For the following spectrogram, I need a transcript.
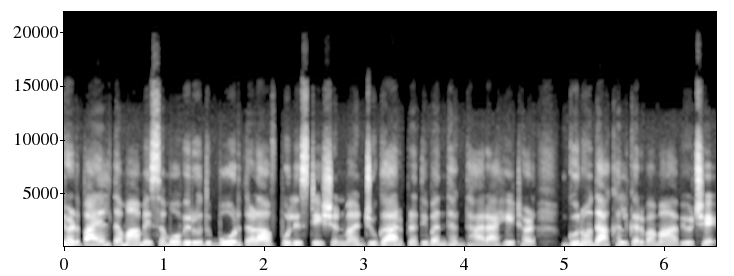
ઝડપાયેલ તમામ ઇસમો વિરુદ્ધ બોર તળાવ પોલીસ સ્ટેશનમાં જુગાર પ્રતિબંધક ધારા હેઠળ ગુનો દાખલ કરવામાં આવ્યો છે.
